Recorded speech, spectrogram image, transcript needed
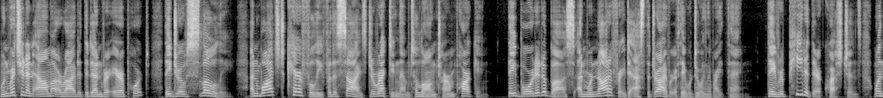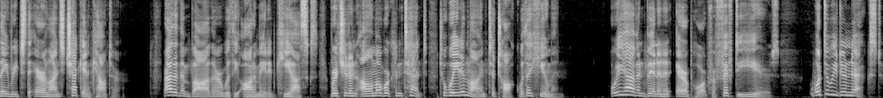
When Richard and Alma arrived at the Denver airport, they drove slowly and watched carefully for the signs directing them to long term parking. They boarded a bus and were not afraid to ask the driver if they were doing the right thing. They repeated their questions when they reached the airline's check in counter. Rather than bother with the automated kiosks, Richard and Alma were content to wait in line to talk with a human. We haven't been in an airport for 50 years. What do we do next?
